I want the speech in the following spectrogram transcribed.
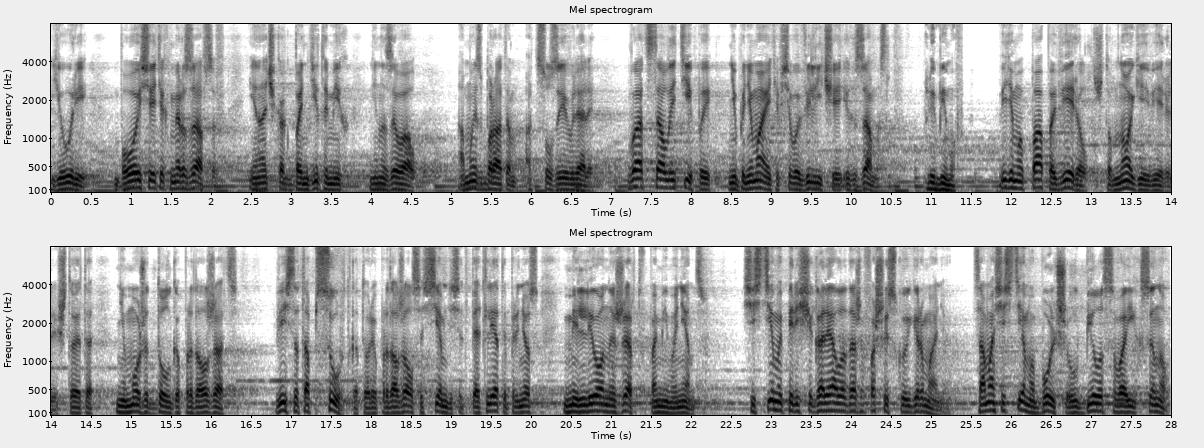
Юрий, бойся этих мерзавцев, иначе как бандитами их не называл. А мы с братом отцу заявляли, вы отсталый тип и не понимаете всего величия их замыслов. Любимов, Видимо, папа верил, что многие верили, что это не может долго продолжаться. Весь этот абсурд, который продолжался 75 лет и принес миллионы жертв помимо немцев. Система перещеголяла даже фашистскую Германию. Сама система больше убила своих сынов.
